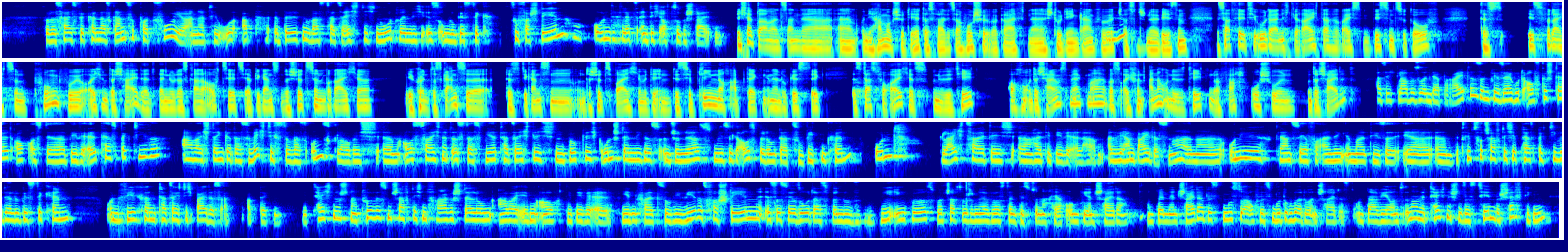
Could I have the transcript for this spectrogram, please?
So, das heißt, wir können das ganze Portfolio an der TU abbilden, was tatsächlich notwendig ist, um Logistik zu verstehen und letztendlich auch zu gestalten. Ich habe damals an der ähm, Uni Hamburg studiert. Das war dieser hochschulübergreifende Studiengang für mhm. Wirtschaftsingenieurwesen. Es hat für die TU da nicht gereicht. Dafür war ich ein bisschen zu doof. Das ist vielleicht so ein Punkt, wo ihr euch unterscheidet, wenn du das gerade aufzählst. Ihr habt die ganzen unterstützenden Bereiche. Ihr könnt das Ganze, das die ganzen Unterstützbereiche mit den Disziplinen noch abdecken in der Logistik. Ist das für euch als Universität auch ein Unterscheidungsmerkmal, was euch von anderen Universitäten oder Fachhochschulen unterscheidet? Also ich glaube, so in der Breite sind wir sehr gut aufgestellt, auch aus der BWL-Perspektive. Aber ich denke, das Wichtigste, was uns, glaube ich, ähm, auszeichnet, ist, dass wir tatsächlich ein wirklich grundständiges ingenieursmäßige Ausbildung dazu bieten können und gleichzeitig äh, halt die BWL haben. Also wir haben beides. Ne? In der Uni lernst du ja vor allen Dingen immer diese eher äh, betriebswirtschaftliche Perspektive der Logistik kennen. Und wir können tatsächlich beides abdecken. Die technisch-naturwissenschaftlichen Fragestellungen, aber eben auch die BWL. Jedenfalls, so wie wir das verstehen, ist es ja so, dass wenn du wie Inc. wirst, Wirtschaftsingenieur wirst, dann bist du nachher irgendwie Entscheider. Und wenn du Entscheider bist, musst du auch wissen, worüber du entscheidest. Und da wir uns immer mit technischen Systemen beschäftigen,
